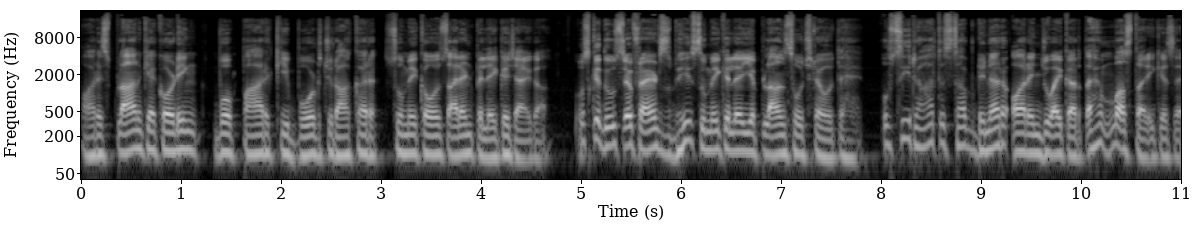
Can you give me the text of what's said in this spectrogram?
और इस प्लान के अकॉर्डिंग वो पार्क की बोट चुराकर सुमी को उस आइलैंड पे लेके जाएगा। उसके दूसरे फ्रेंड्स भी सुमी के लिए ये प्लान सोच रहे होते हैं। उसी रात सब डिनर और एंजॉय करता है मस्त तरीके से।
